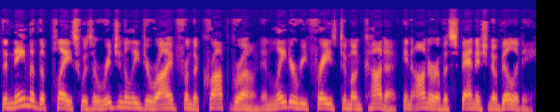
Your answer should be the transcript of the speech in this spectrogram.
The name of the place was originally derived from the crop grown and later rephrased to Moncada, in honor of a Spanish nobility.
